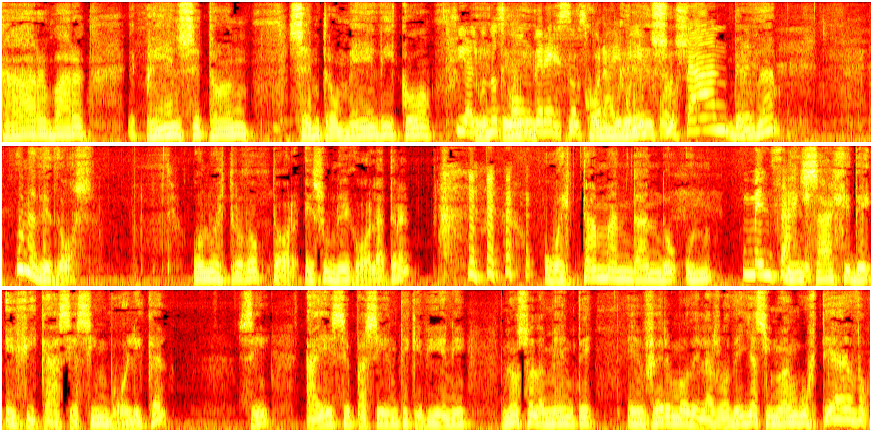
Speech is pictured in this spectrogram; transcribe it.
Harvard, Princeton, Centro Médico. Sí, algunos este, congresos, por ahí ¿Verdad? Una de dos. O nuestro doctor es un ególatra, o está mandando un mensaje. mensaje de eficacia simbólica, ¿sí? A ese paciente que viene no solamente enfermo de la rodilla, sino angustiado.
